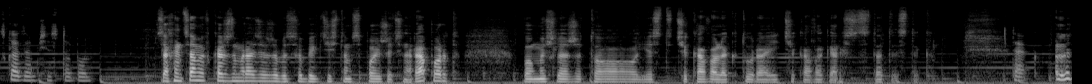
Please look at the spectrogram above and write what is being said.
Zgadzam się z Tobą. Zachęcamy w każdym razie, żeby sobie gdzieś tam spojrzeć na raport, bo myślę, że to jest ciekawa lektura i ciekawa garść statystyk. Tak. Ale,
